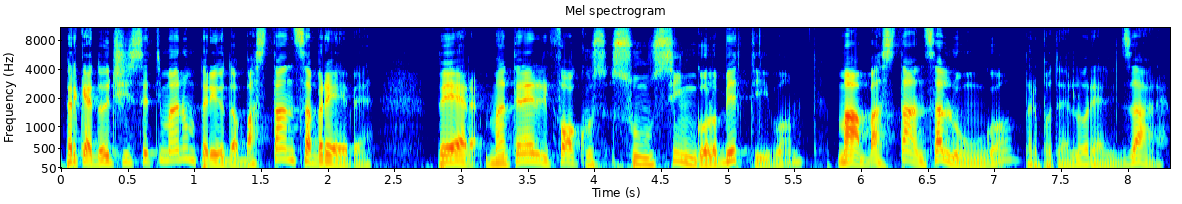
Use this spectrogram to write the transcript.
Perché 12 settimane è un periodo abbastanza breve per mantenere il focus su un singolo obiettivo, ma abbastanza lungo per poterlo realizzare.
